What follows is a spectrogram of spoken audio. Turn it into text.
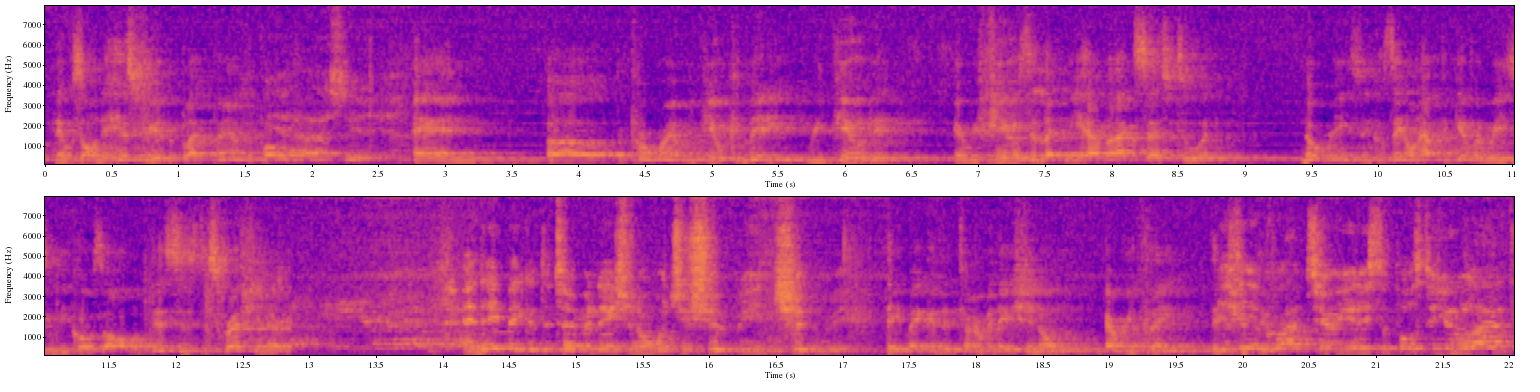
and it was on the history of the Black Panther Party. Yeah, I see it, yeah. And uh, the program review committee reviewed it and refused to let me have access to it. No reason, because they don't have to give a reason, because all of this is discretionary. And they make a determination on what you should read and shouldn't read. They make a determination on everything that Is you there a criteria they're supposed to utilize?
